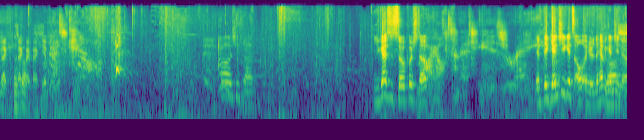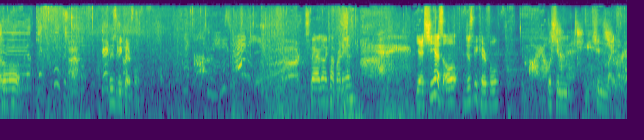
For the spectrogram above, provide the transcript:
Back, Let's back, go. back, back. Yep, yep, yep. Oh, she's mad. You guys are so pushed up. If the Genji gets ult here, they have a Genji now. Please be careful. Spare going top right again. Yeah, she has ult. Just be careful. Well, she she might have. ult.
